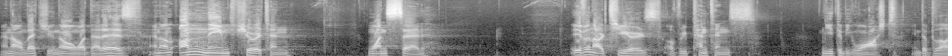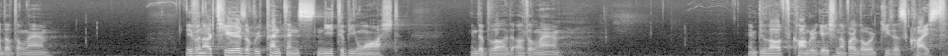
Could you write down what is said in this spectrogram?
and I'll let you know what that is. An un- unnamed Puritan once said, Even our tears of repentance need to be washed in the blood of the Lamb. Even our tears of repentance need to be washed in the blood of the Lamb. And beloved congregation of our Lord Jesus Christ,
